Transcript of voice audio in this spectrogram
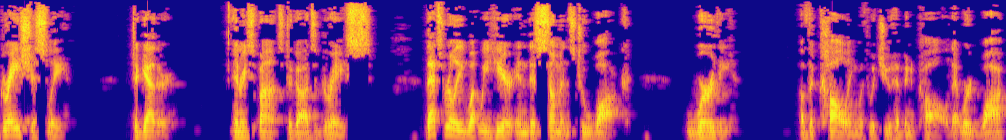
graciously together in response to God's grace. That's really what we hear in this summons to walk worthy of the calling with which you have been called. That word walk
